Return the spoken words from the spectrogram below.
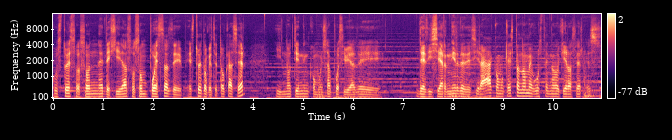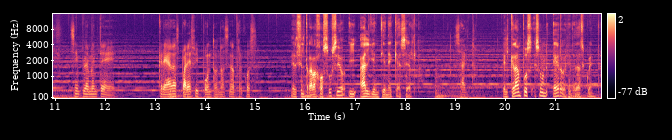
justo eso, son elegidas o son puestas de esto es lo que te toca hacer y no tienen como esa posibilidad de, de discernir, de decir, ah, como que esto no me gusta y no lo quiero hacer. Es simplemente creadas para eso y punto, no hacen otra cosa. Es el trabajo sucio y alguien tiene que hacerlo. Exacto. El Krampus es un héroe, si te das cuenta.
